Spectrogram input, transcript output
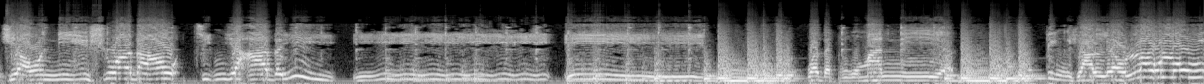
叫你学到金家的意义，我的不瞒你，定下了牢笼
